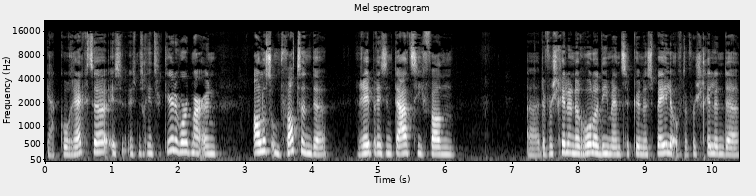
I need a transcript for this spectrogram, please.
ja, correcte... Is, is misschien het verkeerde woord, maar een allesomvattende representatie van uh, de verschillende rollen die mensen kunnen spelen of de verschillende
